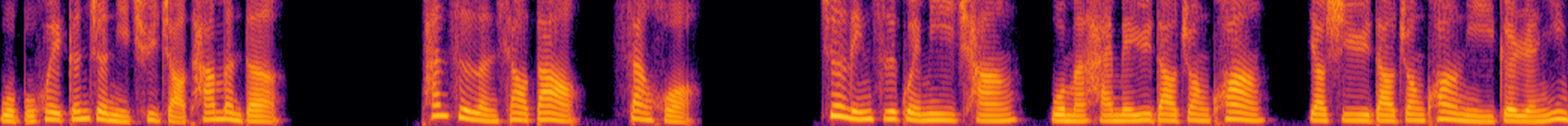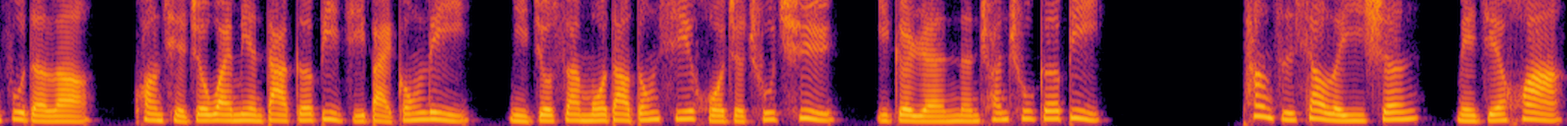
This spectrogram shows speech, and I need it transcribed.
我不会跟着你去找他们的。”潘子冷笑道，“散伙！这林子诡秘异常，我们还没遇到状况。要是遇到状况，你一个人应付得了。况且这外面大戈壁几百公里，你就算摸到东西活着出去，一个人能穿出戈壁？”胖子笑了一声，没接话，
